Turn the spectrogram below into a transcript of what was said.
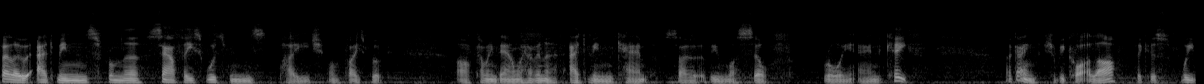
fellow admins from the Southeast Woodsman's page on Facebook are coming down. We're having an admin camp, so it'll be myself, Roy, and Keith again should be quite a laugh because we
